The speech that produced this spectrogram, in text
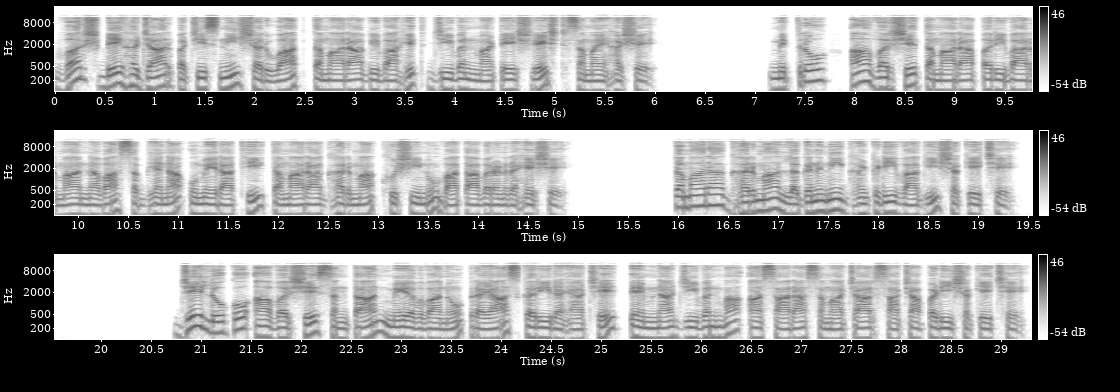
વર્ષ બે હજાર પચીસની શરૂઆત તમારા વિવાહિત જીવન માટે શ્રેષ્ઠ સમય હશે. મિત્રો આ વર્ષે તમારા પરિવારમાં નવા સભ્યના ઉમેરાથી તમારા ઘરમાં ખુશીનું વાતાવરણ રહેશે. તમારા ઘરમાં લગ્નની ઘંટડી વાગી શકે છે. જે લોકો આ વર્ષે સંતાન મેળવવાનો પ્રયાસ કરી રહ્યા છે, તેમના જીવનમાં આ સારા સમાચાર સાચા પડી શકે છે.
